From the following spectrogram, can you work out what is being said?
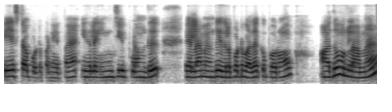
பேஸ்ட்டாக போட்டு பண்ணியிருப்பேன். இதில் இஞ்சி பூண்டு எல்லாமே வந்து இதில் போட்டு வதக்க போகிறோம் அதுவும் இல்லாமல்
